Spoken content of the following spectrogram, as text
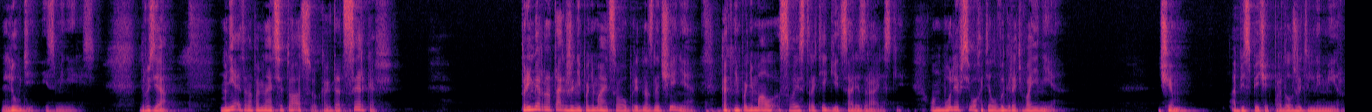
Люди изменились. Друзья, мне это напоминает ситуацию, когда церковь примерно так же не понимает своего предназначения, как не понимал своей стратегии царь Израильский. Он более всего хотел выиграть в войне, чем обеспечить продолжительный мир.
